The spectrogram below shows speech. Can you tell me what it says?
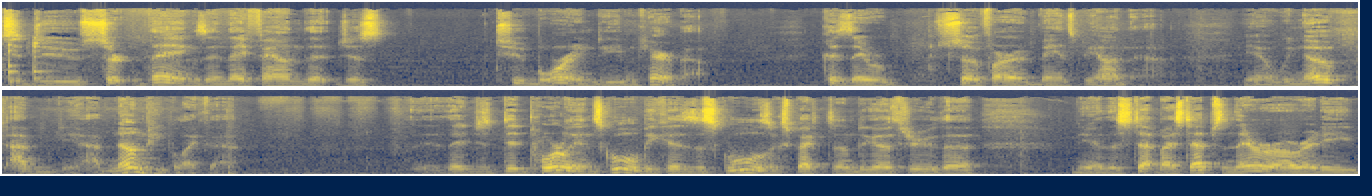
to do certain things and they found that just too boring to even care about because they were so far advanced beyond that. You know, we know I've I've known people like that. They just did poorly in school because the schools expected them to go through the, you know, the step by steps, and they were already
